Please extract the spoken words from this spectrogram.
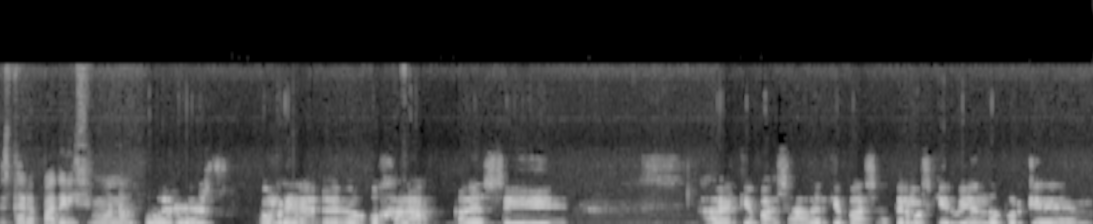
Estaré padrísimo, ¿no? Pues, hombre, eh, ojalá, a ver si. A ver qué pasa, a ver qué pasa. Tenemos que ir viendo porque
